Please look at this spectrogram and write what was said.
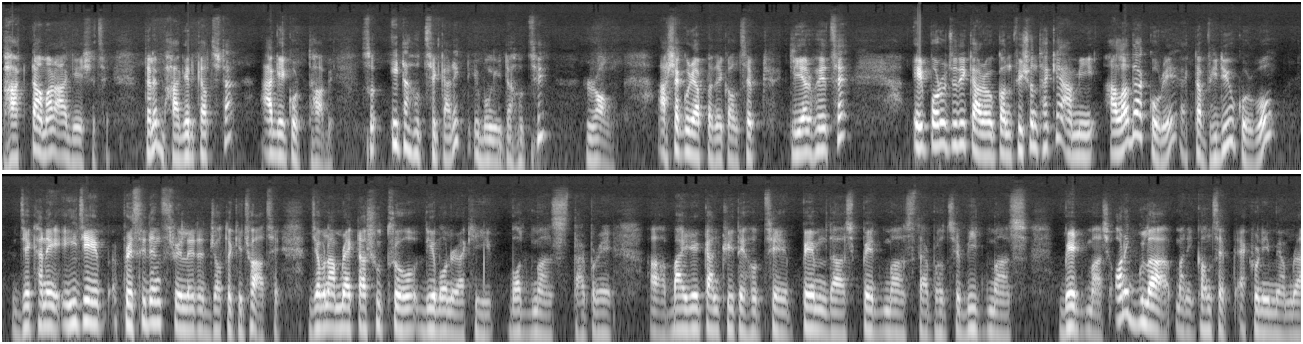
ভাগটা আমার আগে এসেছে। তাহলে ভাগের কাজটা আগে করতে হবে। সো এটা হচ্ছে কারেক্ট এবং এটা হচ্ছে রং আশা করি আপনাদের কনসেপ্ট ক্লিয়ার হয়েছে। এরপরও যদি কারও কনফিউশন থাকে, আমি আলাদা করে একটা ভিডিও করব। যেখানে এই যে প্রেসিডেন্স রিলেটেড যত কিছু আছে, যেমন আমরা একটা সূত্র দিয়ে মনে রাখি, বদমাস, তারপরে বাইরের কান্ট্রিতে হচ্ছে পেম দাস পেডমাস তারপর হচ্ছে বিডমাস বেডমাস অনেকগুলা মানে কনসেপ্ট অ্যাক্রোনিমে আমরা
